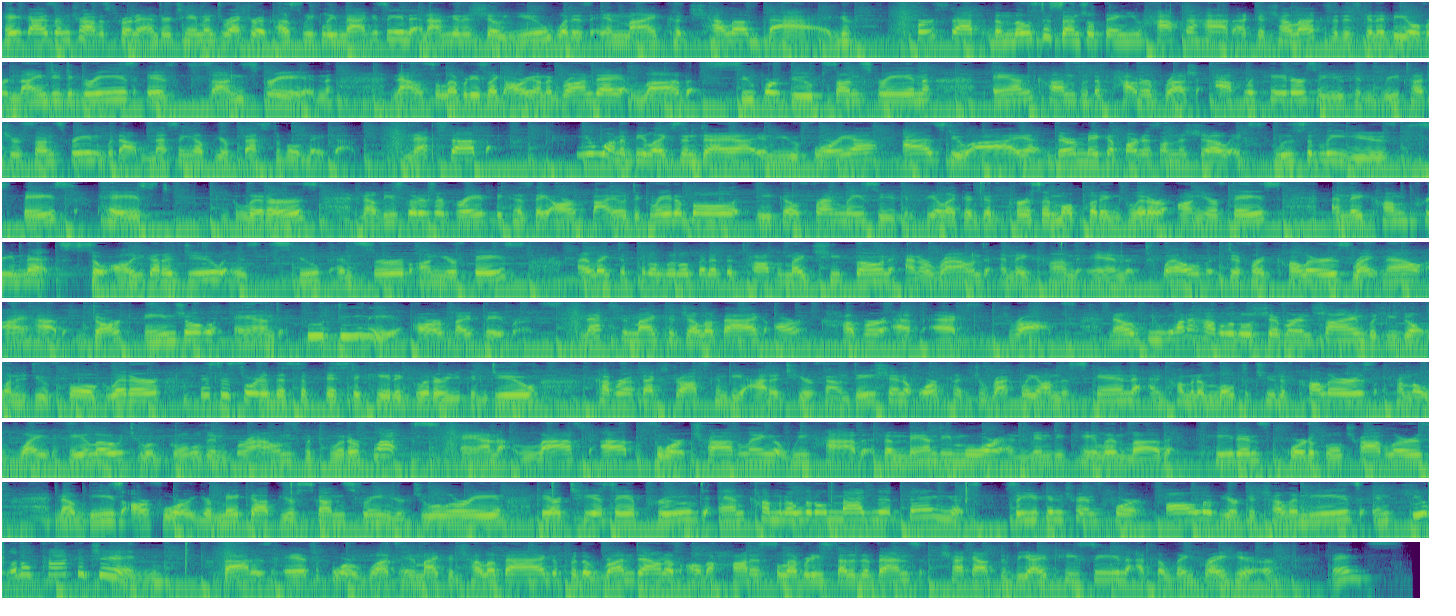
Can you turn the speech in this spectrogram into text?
Hey guys, I'm Travis Cronin, Entertainment Director at Us Weekly Magazine, and I'm gonna show you what is in my Coachella bag. First up, the most essential thing you have to have at Coachella, because it is gonna be over 90 degrees, is sunscreen. Now, celebrities like Ariana Grande love Supergoop sunscreen and comes with a powder brush applicator so you can retouch your sunscreen without messing up your festival makeup. Next up, you want to be like Zendaya in Euphoria? As do I. Their makeup artists on the show exclusively use space paste glitters. Now, these glitters are great because they are biodegradable, eco friendly, so you can feel like a good person while putting glitter on your face. And they come pre mixed, so all you gotta do is scoop and serve on your face. I like to put a little bit at the top of my cheekbone and around, and they come in 12 different colors. Right now, I have Dark Angel and Houdini are my favorites. Next in my Coachella bag are Cover FX drops. Now, if you want to have a little shimmer and shine, but you don't want to do full glitter, this is sort of the sophisticated glitter you can do. Cover FX drops can be added to your foundation or put directly on the skin and come in a multitude of colors from a white halo to a golden browns with glitter flecks. And last up for traveling, we have the Mandy Moore and Mindy Kaling Love Cadence Portable Travelers. Now, these are for your makeup, your sunscreen, your jewelry. They are TSA approved and come in a little magnet thing. So you can transport all of your Coachella needs in cute little packaging. That is it for what's in my Coachella bag. For the rundown of all the hottest celebrity studded events, check out the VIP scene at the link right here. Thanks.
